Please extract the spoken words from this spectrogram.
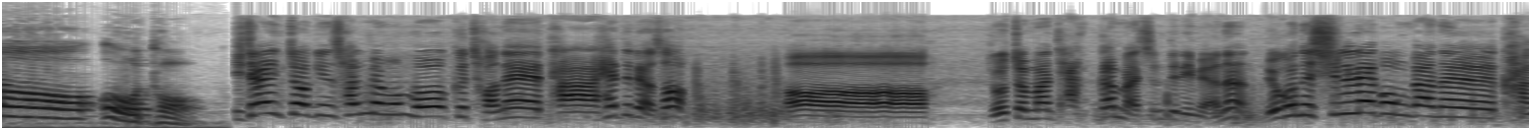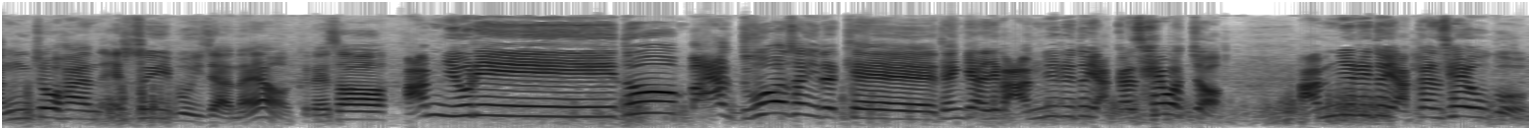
미디어 오토 디자인적인 설명은 뭐 그 전에 다 해드려서 어 요점만 잠깐 말씀드리면은 요거는 실내 공간을 강조한 SUV잖아요. 그래서 앞유리도 막 누워서 이렇게 된 게 아니고 앞유리도 약간 세웠죠. 앞유리도 약간 세우고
